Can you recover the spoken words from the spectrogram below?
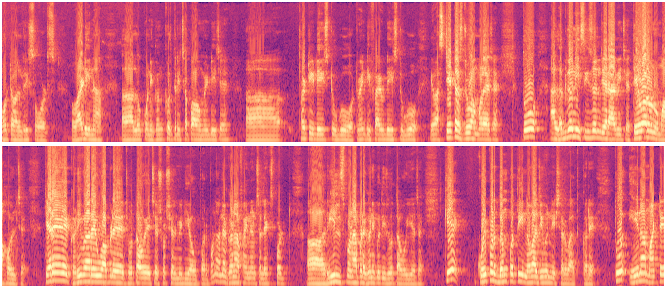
હોટલ રિસોર્ટ્સ વાડીના લોકોની કંકોત્રી છપાવા માંડી છે. Thirty days to go twenty five days to go એવા સ્ટેટસ જોવા મળે છે. તો આ લગ્નની સિઝન જ્યારે આવી છે, તહેવારોનો માહોલ છે. ત્યારે ઘણીવાર એવું આપણે જોતા હોઈએ છીએ સોશિયલ મીડિયા ઉપર પણ અને ઘણા ફાઇનાન્શિયલ એક્સપર્ટ રીલ્સ પણ આપણે ઘણી બધી જોતા હોઈએ છીએ કે કોઈ પણ દંપતી નવા જીવનની શરૂઆત કરે તો એના માટે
